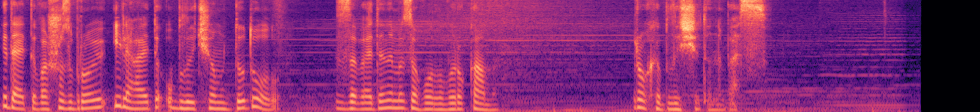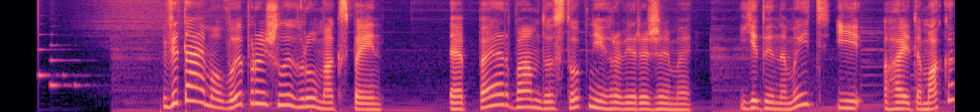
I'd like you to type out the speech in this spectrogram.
Кидайте вашу зброю і лягайте обличчям додолу з заведеними за голову руками. Трохи ближче до небес. Вітаємо! Ви пройшли гру Макс Пейн. Тепер вам доступні ігрові режими Єдина мить і Гайдамака.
